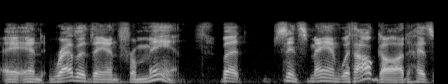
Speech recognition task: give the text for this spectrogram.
and rather than from man. But since man without God has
